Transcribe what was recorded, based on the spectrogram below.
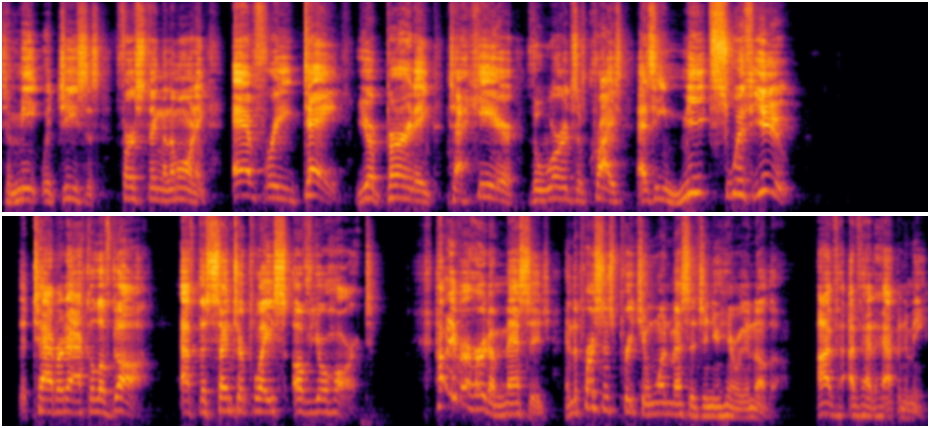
to meet with Jesus first thing in the morning. Every day you're burning to hear the words of Christ as he meets with you. The tabernacle of God at the center place of your heart. How many ever heard a message and the person's preaching one message and you're hearing another? I've, I've had it happen to me.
